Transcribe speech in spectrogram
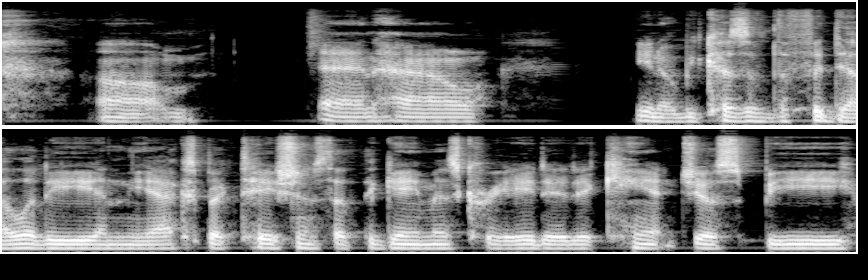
um, and how you know because of the fidelity and the expectations that the game has created, it can't just be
